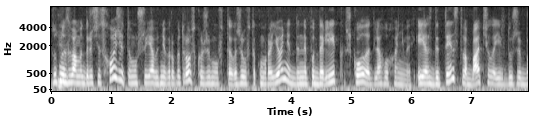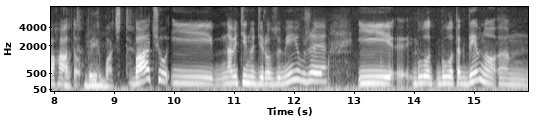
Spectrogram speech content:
Тут ми з вами, до речі, схожі, тому що я в Дніпропетровську живу в живу в такому районі, де неподалік школа для глухонімих. І я з дитинства бачила їх дуже багато. От, ви їх бачите. Бачу і навіть іноді розумію вже. І е, було, було так дивно ем,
